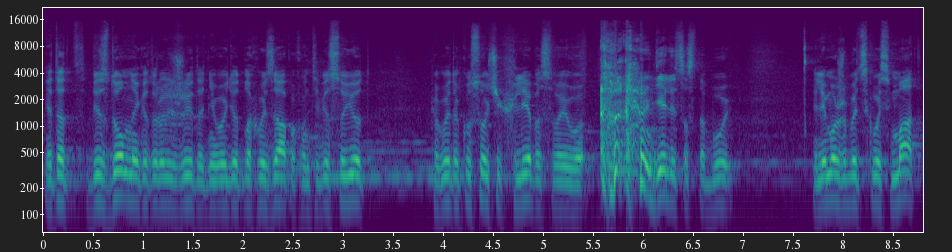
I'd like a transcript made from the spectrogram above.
Этот бездомный, который лежит, от него идет плохой запах, он тебе сует какой-то кусочек хлеба своего, делится с тобой. Или, может быть, сквозь мат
